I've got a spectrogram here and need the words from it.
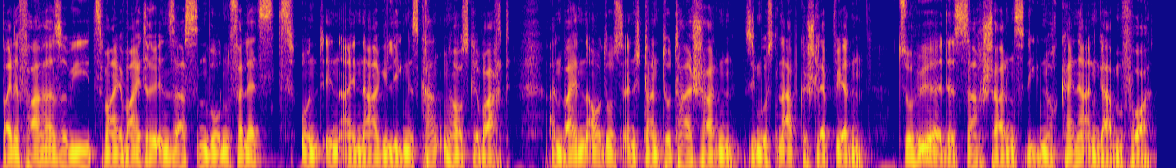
Beide Fahrer sowie zwei weitere Insassen wurden verletzt und in ein nahegelegenes Krankenhaus gebracht. An beiden Autos entstand Totalschaden. Sie mussten abgeschleppt werden. Zur Höhe des Sachschadens liegen noch keine Angaben vor.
